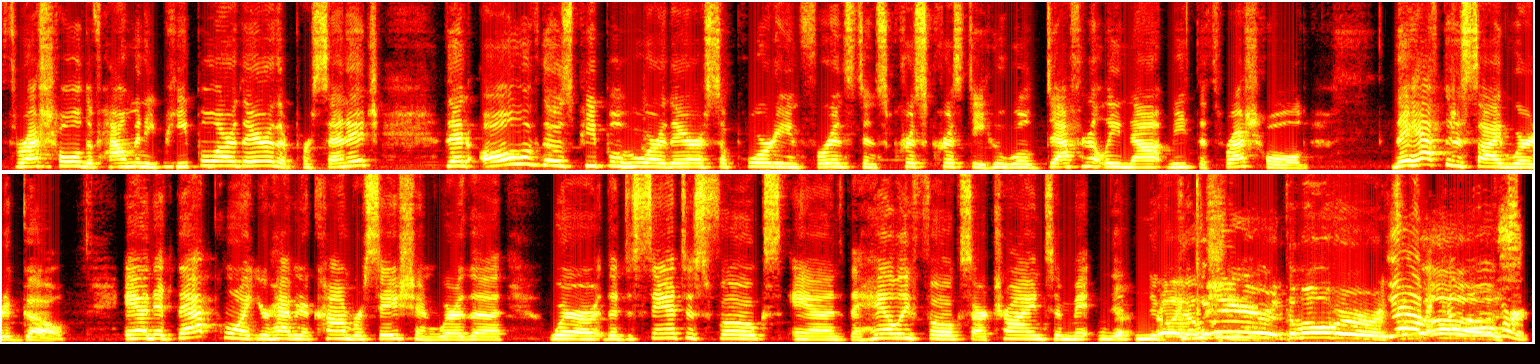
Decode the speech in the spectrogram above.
threshold of how many people are there, the percentage, then all of those people who are there supporting, for instance, Chris Christie, who will definitely not meet the threshold, they have to decide where to go. And at that point, you're having a conversation where the where the DeSantis folks and the Haley folks are trying to ma- yeah. negotiate. Like, come here, come over. Yeah, come, come over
